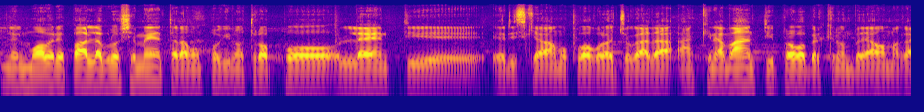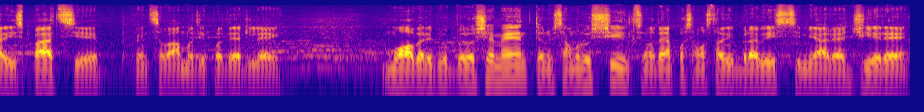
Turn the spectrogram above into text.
nel, muovere palla velocemente, eravamo un pochino troppo lenti e, e, rischiavamo poco la giocata anche in avanti proprio perché non vedevamo magari gli spazi e pensavamo di poterli muovere più velocemente. Noi siamo riusciti, il secondo tempo siamo stati bravissimi a reagire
